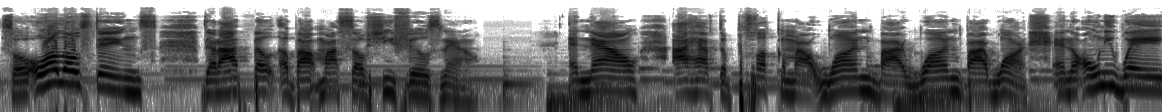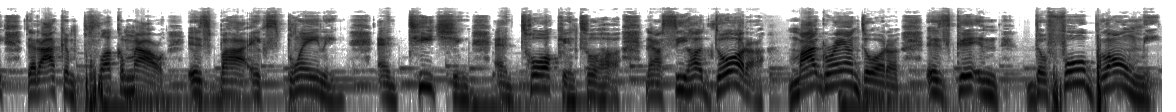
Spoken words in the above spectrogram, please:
So, all those things that I felt about myself, she feels now. And now I have to pluck them out one by one by one. And the only way that I can pluck them out is by explaining and teaching and talking to her. Now, see, her daughter, my granddaughter, is getting the full blown me.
